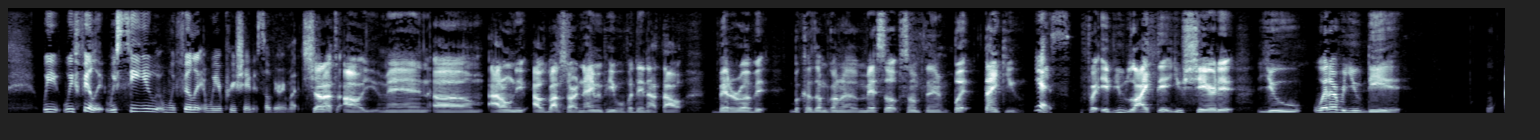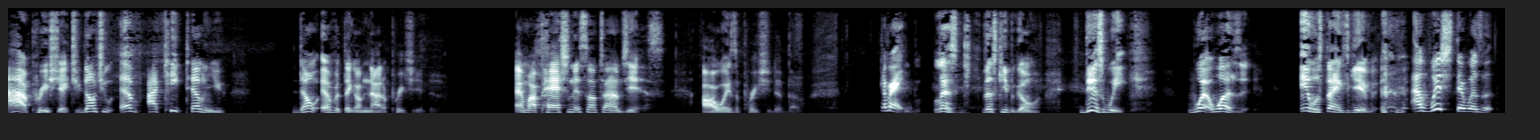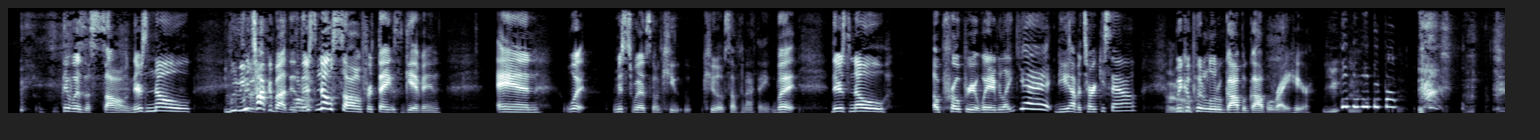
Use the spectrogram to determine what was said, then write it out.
We we feel it. We see you and we feel it, and we appreciate it so very much. Shout out to all you, man. Um, I don't need. I was about to start naming people, but then I thought better of it because I'm gonna mess up something. But thank you. Yes, for if you liked it, you shared it, you whatever you did, I appreciate you. Don't you ever I keep telling you, don't ever think I'm not appreciative. Am I passionate sometimes? Yes. Always appreciative though. all right. Let's let's keep it going. This week, what was it? It was Thanksgiving. I wish there was a there was a song. There's no. we need We to- talk about this. There's on. no song for Thanksgiving, and what Mr. Webb's gonna cue cue up something I think, but there's no appropriate way to be like, yeah. Do you have a turkey sound? Hold we on. could put a little gobble gobble right here. You-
